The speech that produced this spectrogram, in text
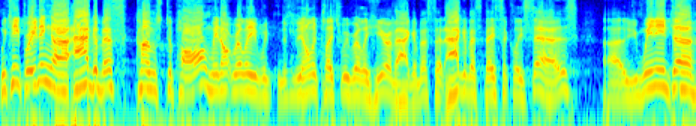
We keep reading. Uh, Agabus comes to Paul, and we don't really, we, this is the only place we really hear of Agabus, that Agabus basically says, uh, we need to,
